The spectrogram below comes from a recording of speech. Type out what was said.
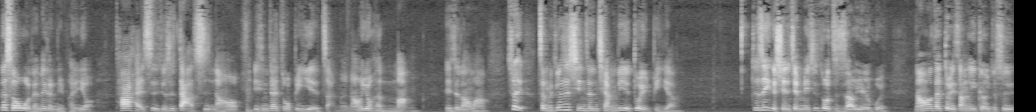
那时候我的那个女朋友。她还是就是大四，然后已经在做毕业展了，然后又很忙，你知道吗？所以整个就是形成强烈对比啊，就是一个闲闲没事做，只知道约会，然后再对上一个就是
